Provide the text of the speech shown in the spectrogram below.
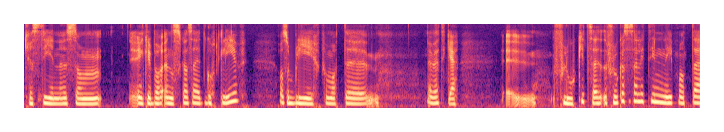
Kristine eh, som egentlig bare ønsker seg et godt liv, og så blir på en måte Jeg vet ikke eh, floket seg, floker seg litt inn i på en måte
